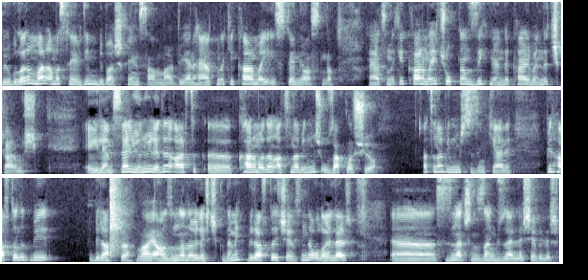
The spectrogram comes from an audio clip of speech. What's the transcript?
Duygularım var ama sevdiğim bir başka insan var diyor. Yani hayatındaki karmayı istemiyor aslında. Hayatındaki karmayı çoktan zihnende, kalbende çıkarmış. Eylemsel yönüyle de artık e, karmadan atına binmiş uzaklaşıyor. Atına binmiş sizinki yani bir haftalık bir bir hafta. Vay ağzımdan öyle çıktı demek. Bir hafta içerisinde olaylar e, sizin açınızdan güzelleşebilir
